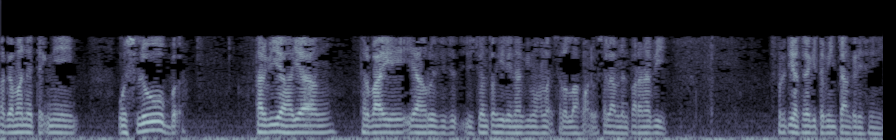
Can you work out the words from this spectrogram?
bagaimana teknik uslub tarbiyah yang terbaik yang harus dicontohi oleh Nabi Muhammad sallallahu alaihi wasallam dan para nabi. Seperti yang sudah kita bincangkan di sini.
